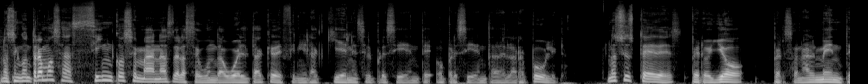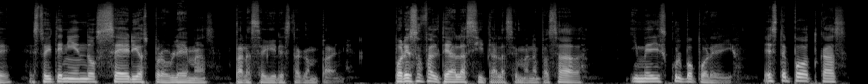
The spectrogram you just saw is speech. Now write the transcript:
Nos encontramos a cinco semanas de la segunda vuelta que definirá quién es el presidente o presidenta de la República. No sé ustedes, pero yo, personalmente, estoy teniendo serios problemas para seguir esta campaña. Por eso falté a la cita la semana pasada, y me disculpo por ello. Este podcast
